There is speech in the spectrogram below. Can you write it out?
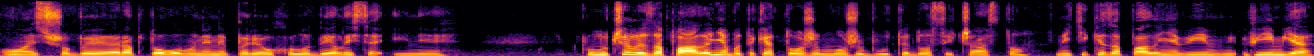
Ось, щоб раптово вони не переохолодилися і не получили запалення, бо таке теж може бути досить часто. Не тільки запалення вім'я,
